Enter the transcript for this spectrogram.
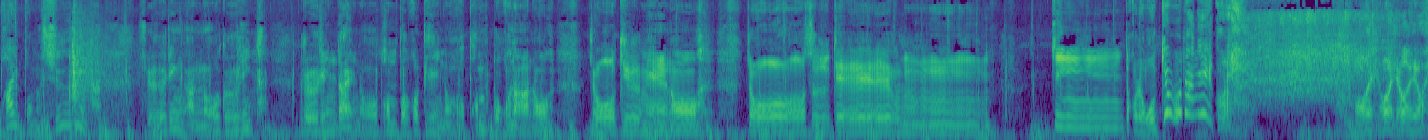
パイポの修理が、修理がのグーリンだ。グーリンダイのポンポコピーのポンポコナーの。上級名の上助うん。チーンとこれお経だねこれ。おいおいおいおい。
